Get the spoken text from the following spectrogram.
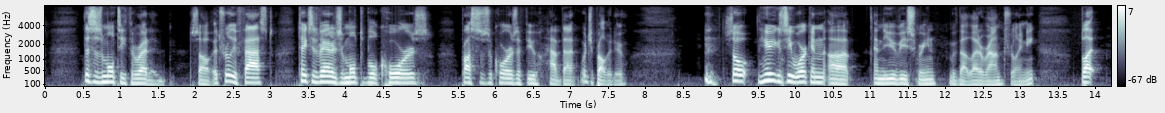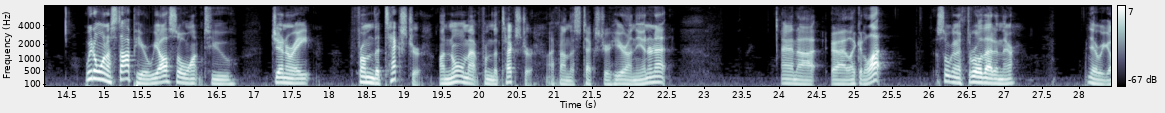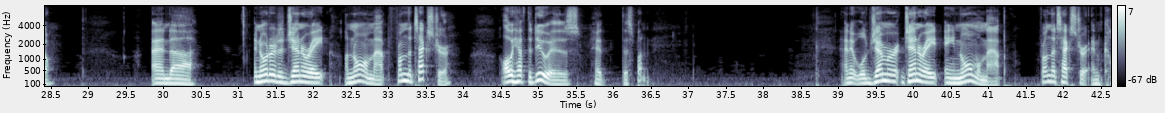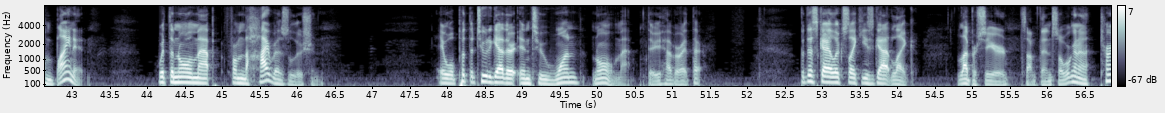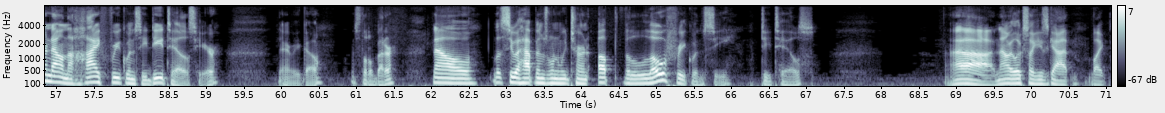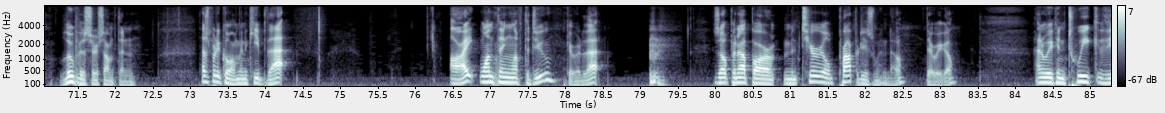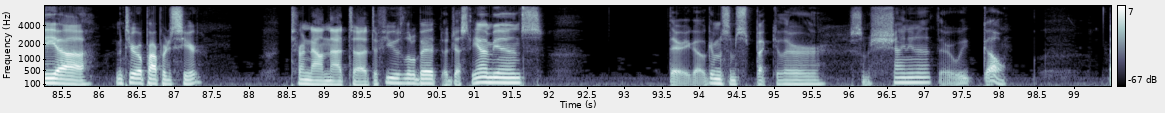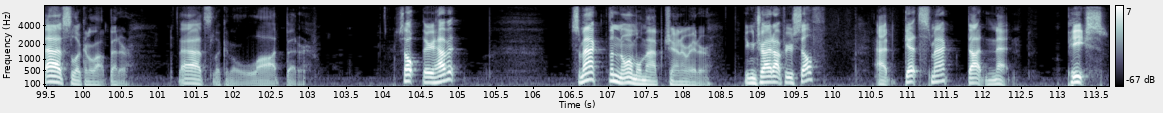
This is multi-threaded, so it's really fast. Takes advantage of multiple cores, processor cores if you have that, which you probably do. so here you can see working uh, in the UV screen. Move that light around. It's really neat. But we don't want to stop here. We also want to generate from the texture, a normal map from the texture. I found this texture here on the internet, and uh, I like it a lot. So we're going to throw that in there. There we go. And uh, in order to generate a normal map from the texture, all we have to do is hit this button. And it will gener generate a normal map from the texture and combine it with the normal map from the high resolution. It will put the two together into one normal map. There you have it right there. But this guy looks like he's got like leprosy or something. So we're going to turn down the high frequency details here. There we go. That's a little better. Now, let's see what happens when we turn up the low frequency details. Ah, now he looks like he's got like lupus or something. That's pretty cool. I'm going to keep that. All right, one thing left to do, get rid of that, is open up our material properties window. There we go. And we can tweak the uh, material properties here. Turn down that uh, diffuse a little bit, adjust the ambience. There you go. Give him some specular, some shininess. There we go. That's looking a lot better. That's looking a lot better. So, there you have it. SMAK the normal map generator. You can try it out for yourself at getsmak.net. Peace.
